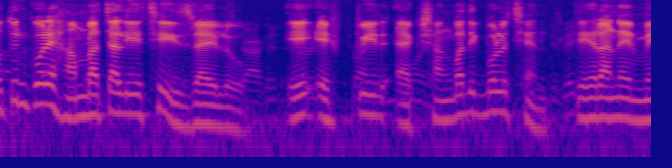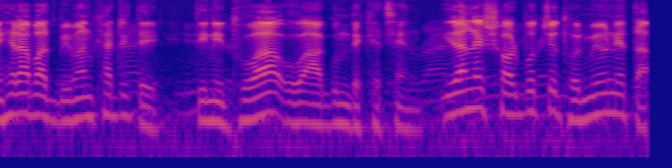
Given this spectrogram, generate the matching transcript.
নতুন করে হামলা চালিয়েছে ইসরায়েলও। এএফপির এক সাংবাদিক বলেছেন তেহরানের মেহরাবাদ বিমান ঘাঁটিতে তিনি ধোঁয়া ও আগুন দেখেছেন। ইরানের সর্বোচ্চ ধর্মীয় নেতা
